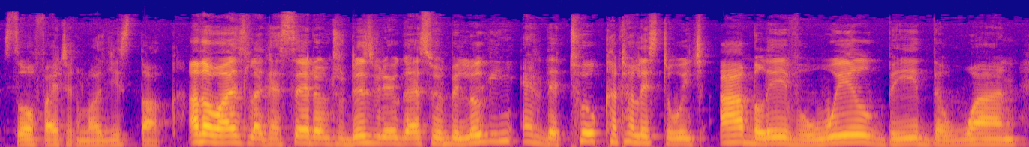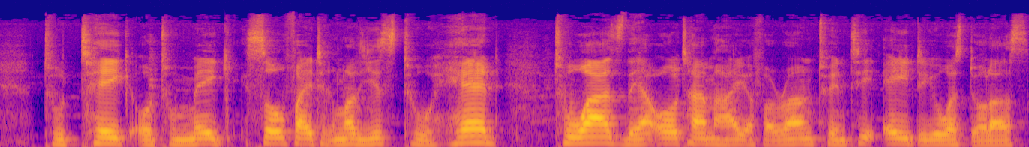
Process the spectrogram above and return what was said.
SoFi technology stock. Otherwise, like I said on today's video, guys, we'll be looking at the two catalysts which I believe will be the one to take or to make SoFi technologies to head towards their all-time high of around 28 US dollars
